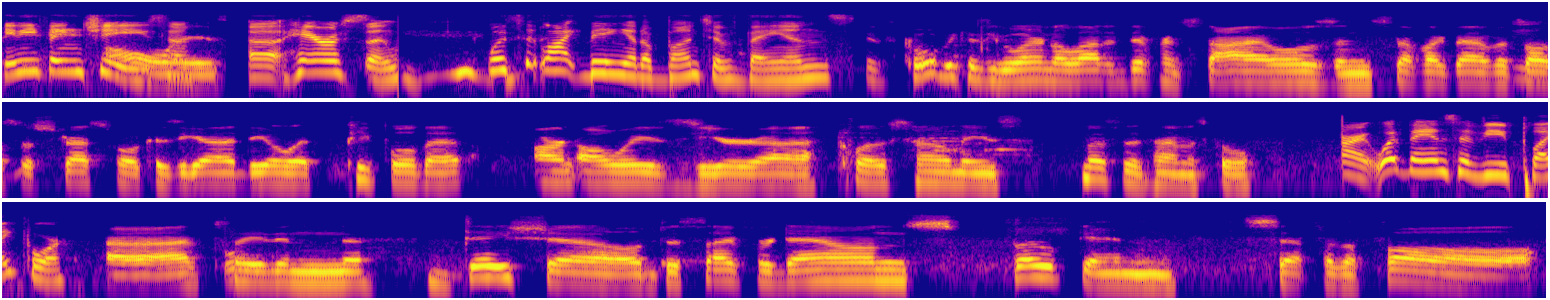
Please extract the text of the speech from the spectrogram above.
Anything cheese. huh? Always. Uh, Harrison, what's it like being in a bunch of bands? It's cool because you learn a lot of different styles and stuff like that, but it's also stressful because you got to deal with people that aren't always your uh, close homies. Most of the time, it's cool. All right, what bands have you played for? Uh, I've played in Dayshell, Decipher Down, Spoken, Set for the Fall,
